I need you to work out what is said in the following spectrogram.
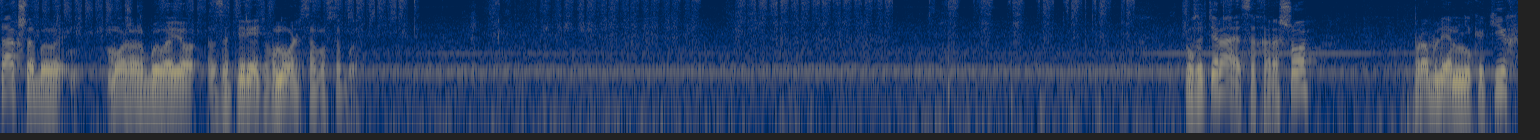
так, чтобы можно было ее затереть в ноль, само собой. Ну, затирается хорошо. Проблем никаких.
